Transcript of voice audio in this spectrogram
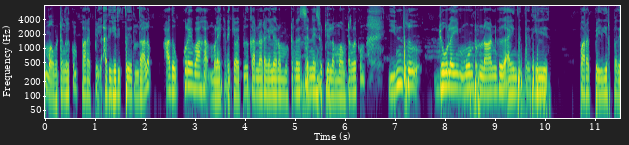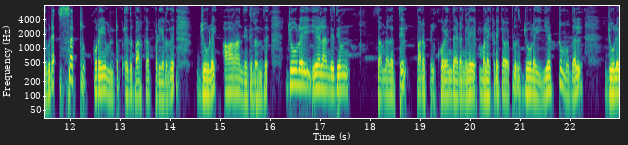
மாவட்டங்களுக்கும் பரப்பில் அதிகரித்து இருந்தாலும் அது குறைவாக மழை கிடைக்க வாய்ப்புள்ளது. கர்நாடக எல்லையோர மாவட்டங்கள் சென்னை சுற்றியுள்ள மாவட்டங்களுக்கும் இன்று ஜூலை மூன்று நான்கு ஐந்து தேதிகளில் பரப்பில் இருப்பதை விட சற்று குறையும் என்றும் எதிர்பார்க்கப்படுகிறது. ஜூலை ஆறாம் தேதியிலிருந்து ஜூலை ஏழாம் தேதியும் தமிழகத்தில் பரப்பில் குறைந்த இடங்களே மழை கிடைக்க வாய்ப்புள்ளது. ஜூலை எட்டு முதல் ஜூலை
